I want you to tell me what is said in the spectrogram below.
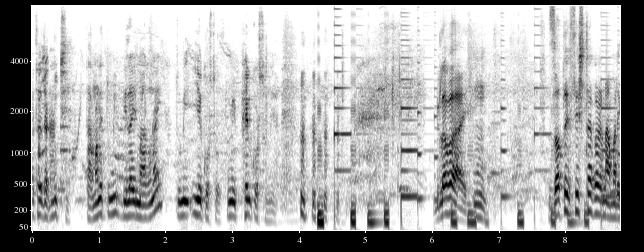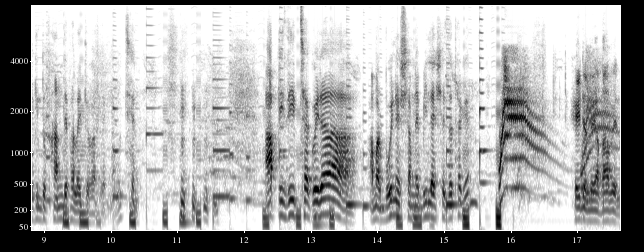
আচ্ছা যাক বুঝছি। তার মানে তুমি বিলাই মারো নাই তুমি ইয়ে করছ তুমি ফেল করছ না দুলা ভাই হুম। যতই চেষ্টা করেন আমারে কিন্তু ফান্দে ফেলাইতে পারবেন না বুঝছেন? আপনি যে ইচ্ছা কইরা আমার বোনের সামনে বিলাই সেজে থাকেন সেইটা লইয়া পাবেন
